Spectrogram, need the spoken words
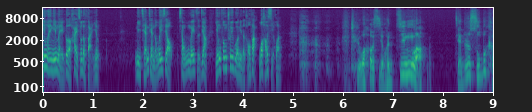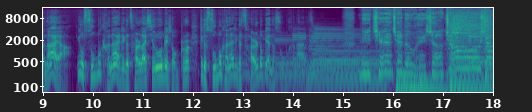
因为你每个害羞的反应。你浅浅的微笑像乌梅子酱，迎风吹过你的头发，我好喜欢。这个我好喜欢，惊了，简直是俗不可耐啊！用“俗不可耐”这个词儿来形容这首歌，这个“俗不可耐”这个词儿都变得俗不可耐了。你浅浅的微笑就像……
